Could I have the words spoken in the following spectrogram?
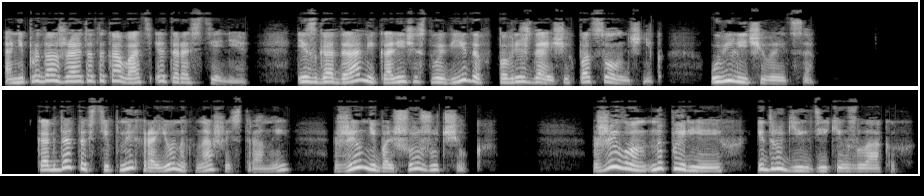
Они продолжают атаковать это растение и с годами количество видов, повреждающих подсолнечник, увеличивается. Когда-то в степных районах нашей страны жил небольшой жучок. Жил он на пыреях и других диких злаках,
